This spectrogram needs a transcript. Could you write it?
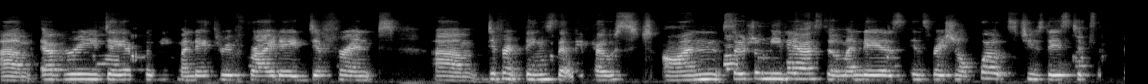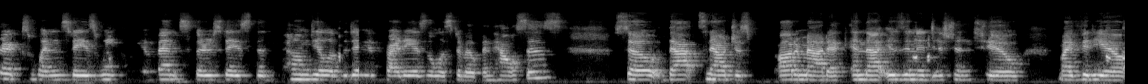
um, every day of the week, Monday through Friday, different. Um, different things that we post on social media. So Monday is inspirational quotes, Tuesdays tips tricks, Wednesdays weekly events, Thursdays the home deal of the day, and Friday is the list of open houses. So that's now just automatic, and that is in addition to my video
